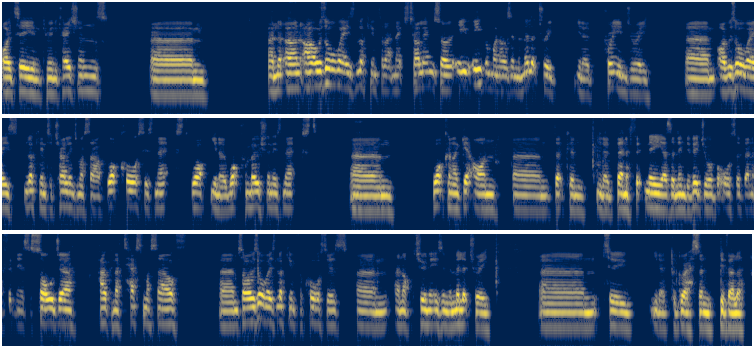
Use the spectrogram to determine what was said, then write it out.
IT and communications. Um, and, and, I was always looking for that next challenge. So even when I was in the military, you know, pre-injury, um, I was always looking to challenge myself. What course is next? What you know? What promotion is next? Um, what can I get on um, that can you know benefit me as an individual, but also benefit me as a soldier? How can I test myself? Um, so I was always looking for courses um, and opportunities in the military um, to you know progress and develop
